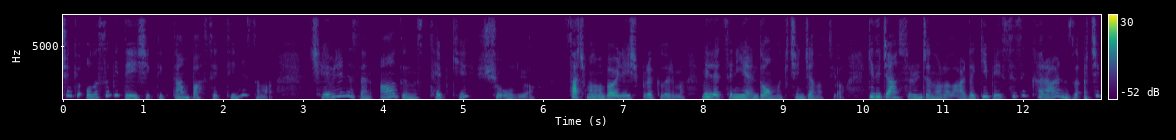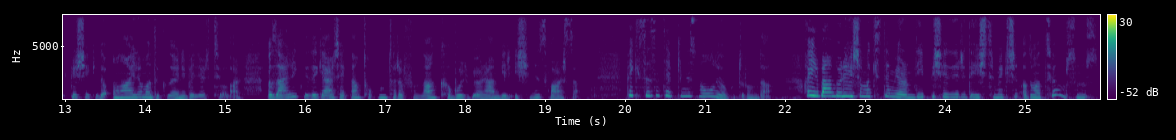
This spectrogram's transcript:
Çünkü olası bir değişiklikten bahsettiğiniz zaman çevrenizden aldığınız tepki şu oluyor. Saçmalama böyle iş bırakılır mı? Millet senin yerinde olmak için can atıyor. Gideceksin sürüncen oralarda gibi sizin kararınızı açık bir şekilde onaylamadıklarını belirtiyorlar. Özellikle de gerçekten toplum tarafından kabul gören bir işiniz varsa. Peki sizin tepkiniz ne oluyor bu durumda? Hayır ben böyle yaşamak istemiyorum deyip bir şeyleri değiştirmek için adım atıyor musunuz?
